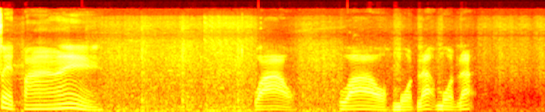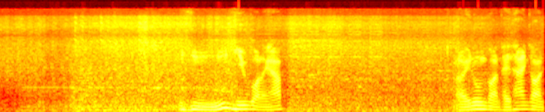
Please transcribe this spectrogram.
เสร็จไป ว้าว ว้าว หมดละหมดละ ฮิวก่อนเลยครับเอาไอ้นู่นก่อนไททันก่อน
